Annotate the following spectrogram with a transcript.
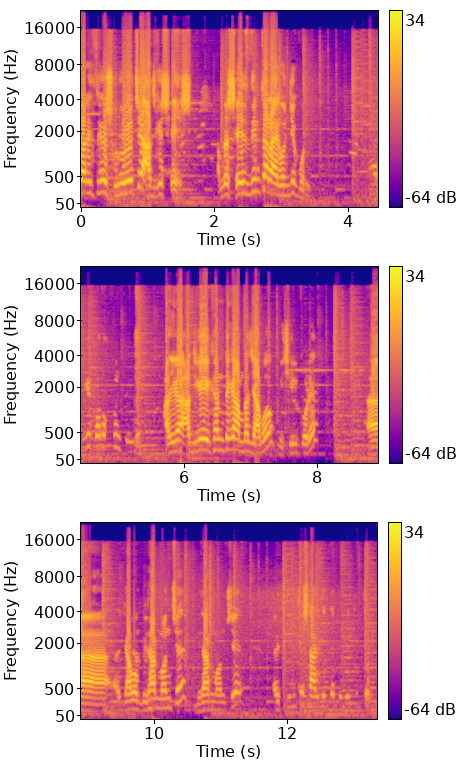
তারিখ থেকে শুরু হয়েছে আজকে শেষ। আমরা শেষ দিনটা রায়গঞ্জে করি। আজকে কতক্ষণ চলবে আজকে আজকে এখান থেকে আমরা যাব মিছিল করে যাব বিধান মঞ্চে বিধান মঞ্চে এই তিনটে সাড়ে তিনটে পর্যন্ত চলবে?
